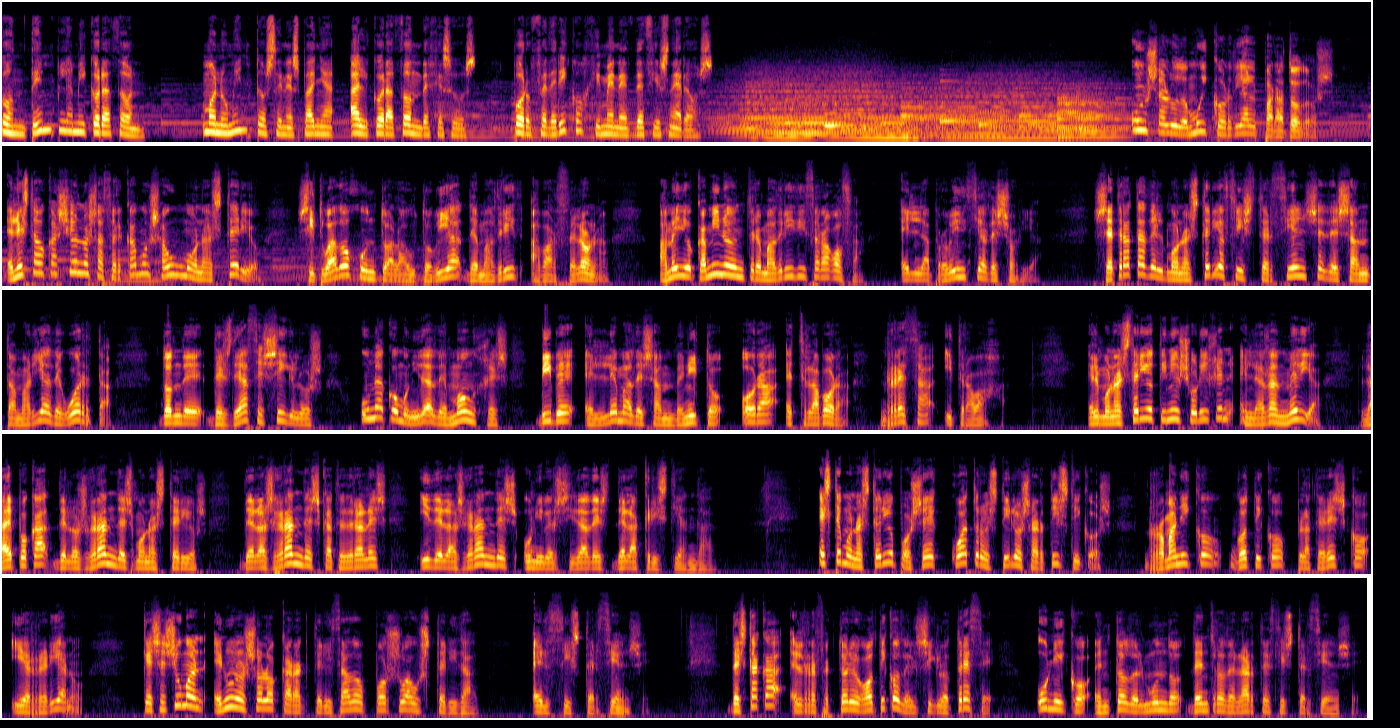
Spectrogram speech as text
Contempla mi corazón. Monumentos en España al corazón de Jesús, por Federico Jiménez de Cisneros. Un saludo muy cordial para todos. En esta ocasión nos acercamos a un monasterio situado junto a la autovía de Madrid a Barcelona, a medio camino entre Madrid y Zaragoza, en la provincia de Soria. Se trata del monasterio cisterciense de Santa María de Huerta, donde desde hace siglos una comunidad de monjes vive el lema de San Benito ora et labora, reza y trabaja. El monasterio tiene su origen en la Edad Media, la época de los grandes monasterios, de las grandes catedrales y de las grandes universidades de la cristiandad. Este monasterio posee cuatro estilos artísticos románico, gótico, plateresco y herreriano, que se suman en uno solo caracterizado por su austeridad, el cisterciense. Destaca el refectorio gótico del siglo XIII, único en todo el mundo dentro del arte cisterciense.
